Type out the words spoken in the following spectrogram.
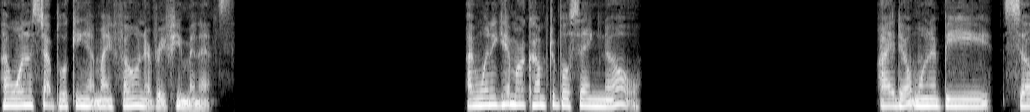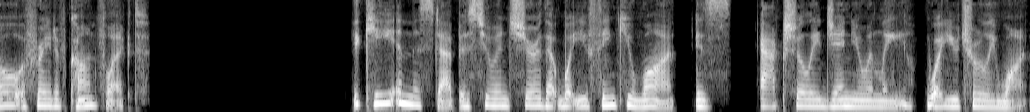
I want to stop looking at my phone every few minutes. I want to get more comfortable saying no. I don't want to be so afraid of conflict. The key in this step is to ensure that what you think you want is actually genuinely what you truly want.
